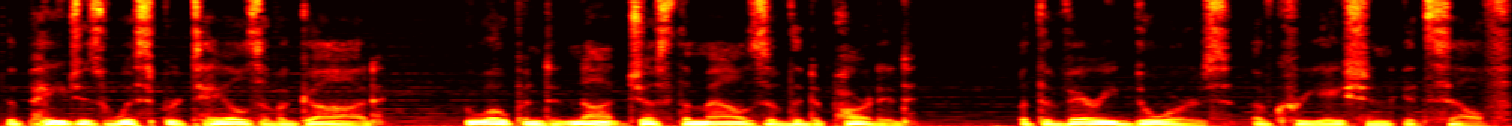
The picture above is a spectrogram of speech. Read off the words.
the pages whisper tales of a god who opened not just the mouths of the departed, but the very doors of creation itself.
